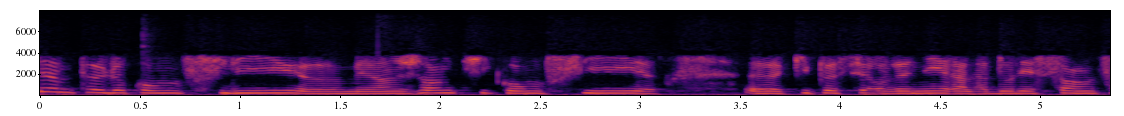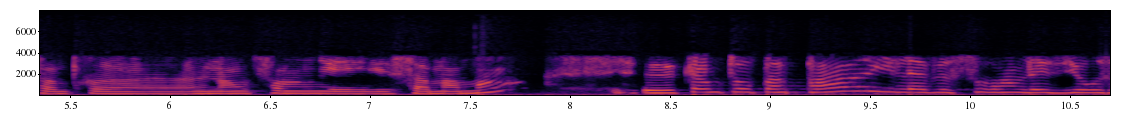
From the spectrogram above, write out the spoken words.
c'est un peu le conflit, euh, mais un gentil conflit euh, qui peut survenir à l'adolescence entre un, un enfant et sa maman. Euh, quant au papa, il lève souvent les yeux au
